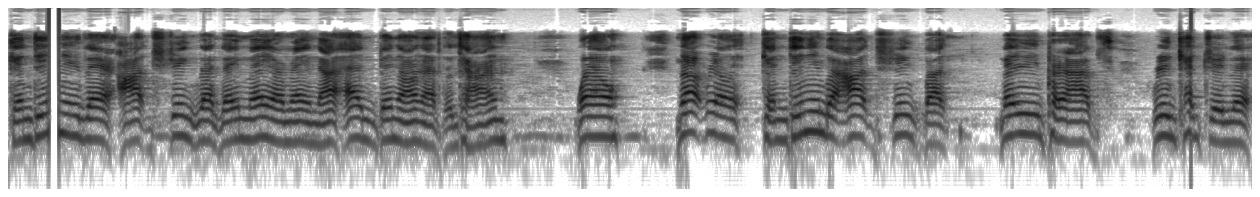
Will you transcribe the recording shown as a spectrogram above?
continue their art streak that they may or may not have been on at the time. Well, not really continue the art streak, but maybe perhaps recapture the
